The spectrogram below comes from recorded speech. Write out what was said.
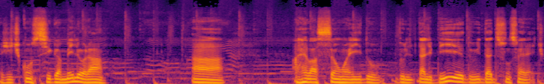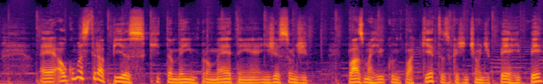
a gente consiga melhorar a a relação aí do, do, da libido e da disfunção erétil. É, algumas terapias que também prometem é, injeção de plasma rico em plaquetas, o que a gente chama de PRP,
